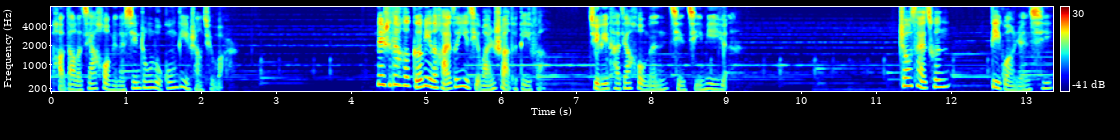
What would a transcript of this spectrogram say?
跑到了家后面的新中路工地上去玩。那是他和隔壁的孩子一起玩耍的地方，距离他家后门仅几米远。周蔡村地广人稀，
